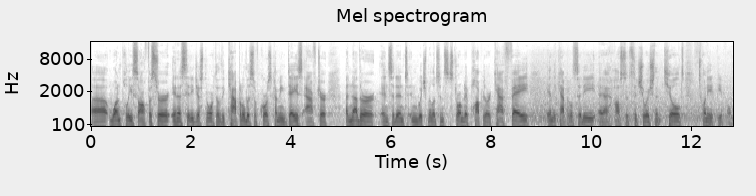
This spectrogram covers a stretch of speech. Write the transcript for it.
uh, one police officer in a city just north of the capital. This, of course, coming days after another incident in which militants stormed a popular cafe in the capital city, a hostage situation that killed 28 people.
